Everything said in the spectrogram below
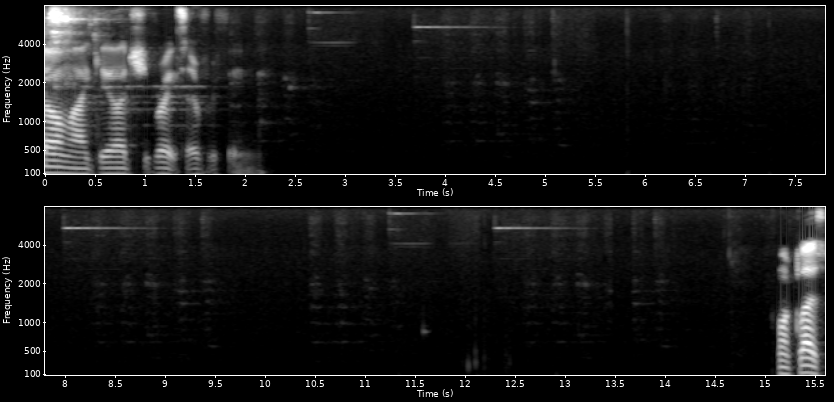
Oh my god, she breaks everything. Come on, close.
